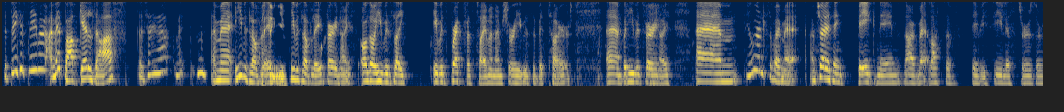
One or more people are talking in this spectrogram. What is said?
the biggest name? I met Bob Geldof. Did I tell you that? I met, I met he was lovely. You, he was lovely, very nice. Although he was like it was breakfast time, and I'm sure he was a bit tired. Um, but he was very nice. Um, who else have I met? I'm trying to think big names now. I've met lots of maybe C-listers or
